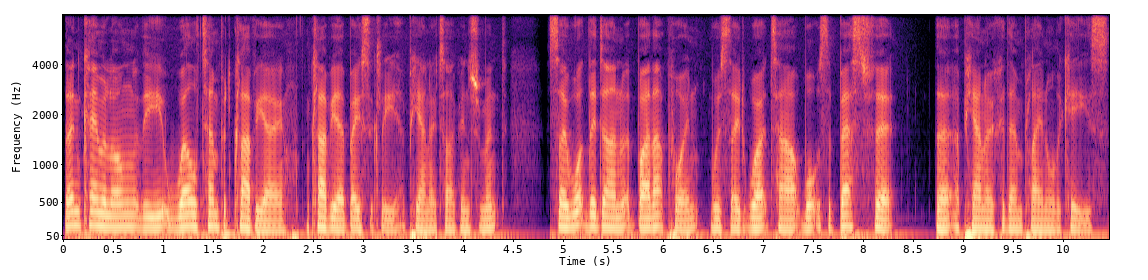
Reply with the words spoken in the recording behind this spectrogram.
Then came along the well tempered clavier. Clavier, basically a piano type instrument. So, what they'd done by that point was they'd worked out what was the best fit that a piano could then play in all the keys.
